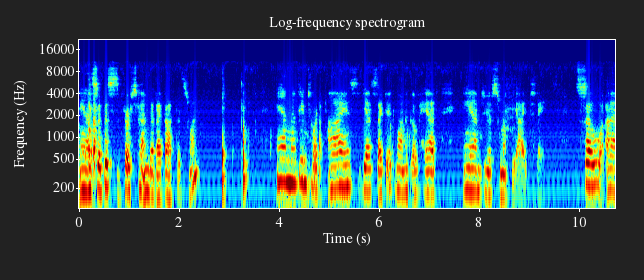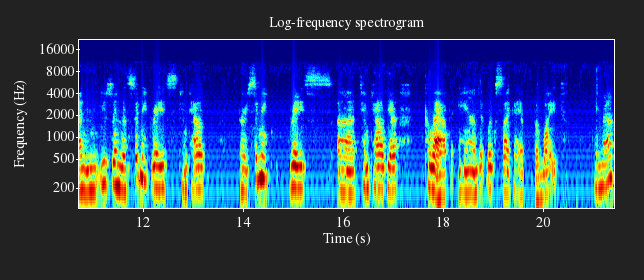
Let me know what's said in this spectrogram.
And so this is the first time that I bought this one. And moving toward eyes, yes, I did want to go ahead and do a smoky eye today. So I'm using the Sydney Grace Tintal, or Sydney Grace uh, Tintalia collab, and it looks like I have the light in that.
